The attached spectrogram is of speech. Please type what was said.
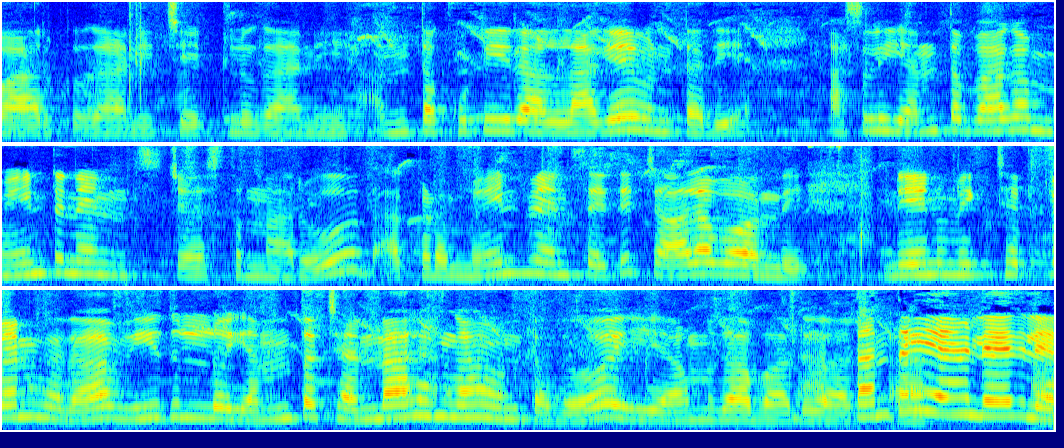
పార్కు కానీ చెట్లు కానీ అంత కుటీరాల్లాగే ఉంటుంది. అసలు ఎంత బాగా మెయింటెనెన్స్ చేస్తున్నారు. అక్కడ మెయింటెనెన్స్ అయితే చాలా బాగుంది. నేను మీకు చెప్పాను కదా వీధుల్లో ఎంత చండాలంగా ఉంటుందో ఈ అహ్మదాబాద్ అంతా ఏం లేదులే.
